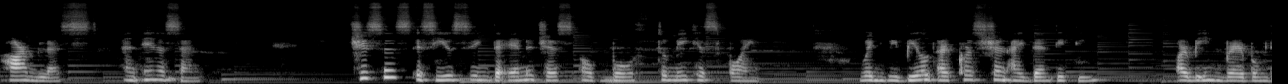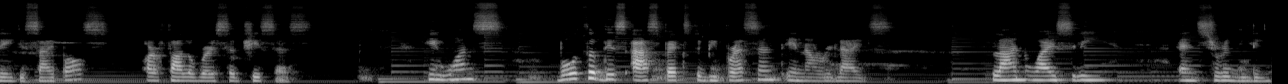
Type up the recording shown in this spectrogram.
harmless, and innocent. Jesus is using the images of both to make his point. When we build our Christian identity, or being Verbum Dei disciples, or followers of Jesus, he wants both of these aspects to be present in our lives. Plan wisely and shrewdly,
